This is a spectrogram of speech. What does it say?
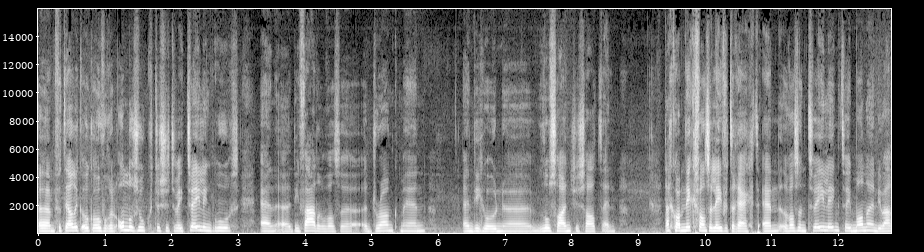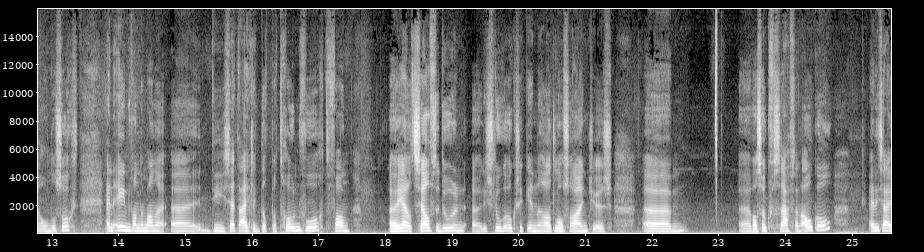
um, vertelde ik ook over een onderzoek tussen twee tweelingbroers. En uh, die vader was uh, een drunk man. En die gewoon uh, los handjes had. En daar kwam niks van zijn leven terecht. En er was een tweeling, twee mannen, en die waren onderzocht. En een van de mannen, die zette eigenlijk dat patroon voort van ja, datzelfde doen. die sloeg ook zijn kinderen, had losse handjes. Uh, was ook verslaafd aan alcohol. En die zei,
